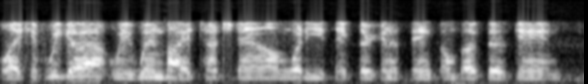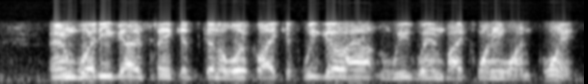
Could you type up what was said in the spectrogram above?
Like, if we go out and we win by a touchdown, what do you think they're going to think on both those games? And what do you guys think it's going to look like if we go out and we win by 21 points?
